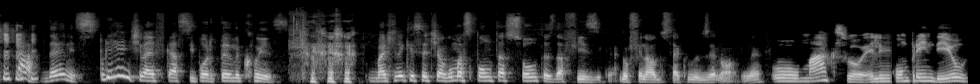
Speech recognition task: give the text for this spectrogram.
ah, dane-se. Por que a gente vai ficar se portando com isso? Imagina que você tinha algumas pontas soltas da física no final do século XIX, né? O Maxwell, ele compreendeu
